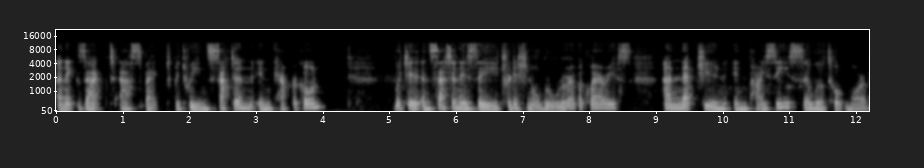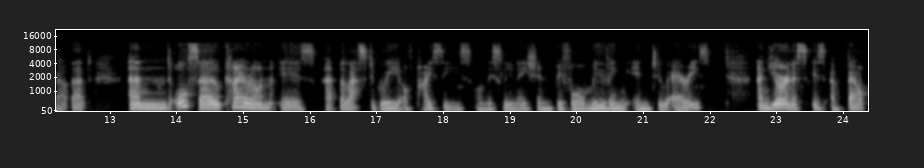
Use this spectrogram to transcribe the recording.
an exact aspect between Saturn in Capricorn, which is and Saturn is the traditional ruler of Aquarius, and Neptune in Pisces. So we'll talk more about that. And also, Chiron is at the last degree of Pisces on this lunation before moving into Aries and Uranus is about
